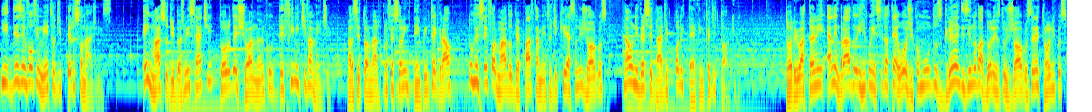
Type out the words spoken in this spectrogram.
e desenvolvimento de personagens. Em março de 2007, Toro deixou a Namco definitivamente para se tornar professor em tempo integral no recém-formado Departamento de Criação de Jogos na Universidade Politécnica de Tóquio. Toru Iwatani é lembrado e reconhecido até hoje como um dos grandes inovadores dos jogos eletrônicos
